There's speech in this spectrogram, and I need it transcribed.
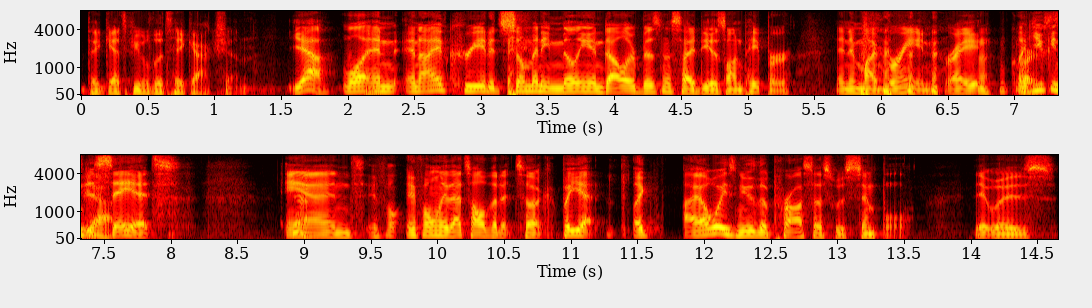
that gets people to take action. Yeah, well, and and I have created so many million dollar business ideas on paper and in my brain, right? like you can just yeah. say it, and if if only that's all that it took. But yeah, like I always knew the process was simple. It was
